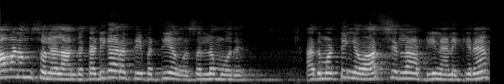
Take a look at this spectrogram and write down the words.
ஆவணம் சொல்லலாம். அந்த கடிகாரத்தை பற்றி அவங்க சொல்லும் போது அது மட்டும் இங்கே வாசிச்சிடலாம் அப்படின்னு நினைக்கிறேன்.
